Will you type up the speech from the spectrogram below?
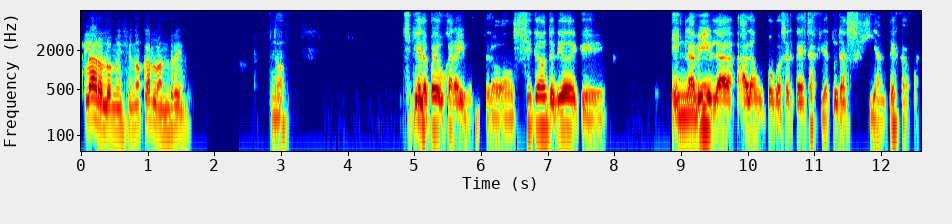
claro, lo mencionó Carlo André. ¿No? Si quieres lo puedes buscar ahí. Pero sí tengo entendido de que en la Biblia hablan un poco acerca de estas criaturas gigantescas, pues.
